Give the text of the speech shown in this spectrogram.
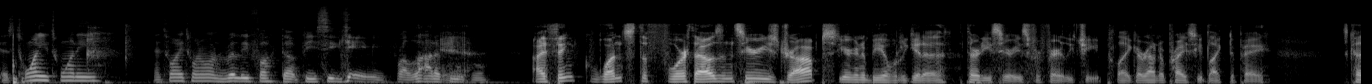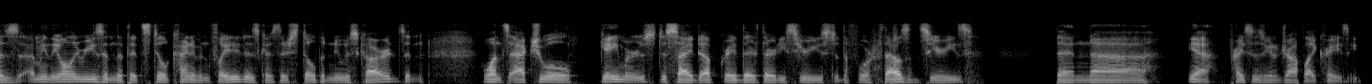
because 2020 and 2021 really fucked up PC gaming for a lot of yeah. people. I think once the 4000 series drops, you're going to be able to get a 30 series for fairly cheap, like around a price you'd like to pay. It's because I mean the only reason that it's still kind of inflated is because they're still the newest cards, and once actual gamers decide to upgrade their 30 series to the 4000 series, then uh, yeah, prices are going to drop like crazy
